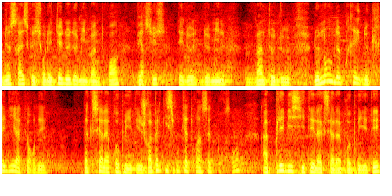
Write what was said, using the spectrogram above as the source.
ne serait-ce que sur les T2 2023 versus T2 2022. Le nombre de, prêts, de crédits accordés d'accès à la propriété. Je rappelle qu'ils sont 87% à plébisciter l'accès à la propriété.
